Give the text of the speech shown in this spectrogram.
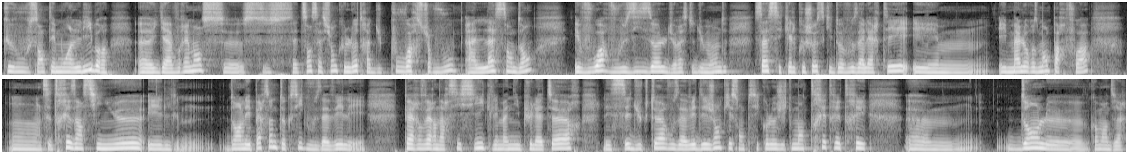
que vous vous sentez moins libre. Il y a vraiment cette sensation que l'autre a du pouvoir sur vous, à l'ascendant, et voir vous isole du reste du monde, ça c'est quelque chose qui doit vous alerter et, et malheureusement parfois c'est très insigneux et dans les personnes toxiques vous avez les pervers narcissiques, les manipulateurs, les séducteurs, vous avez des gens qui sont psychologiquement très très très euh, dans le comment dire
